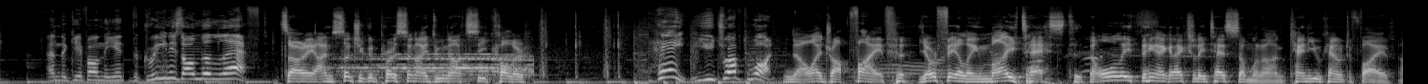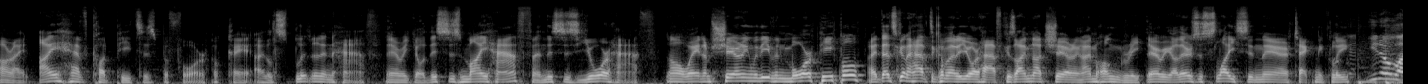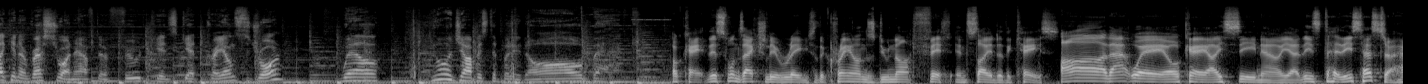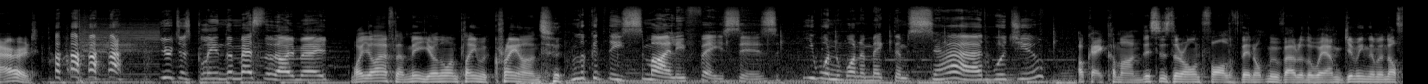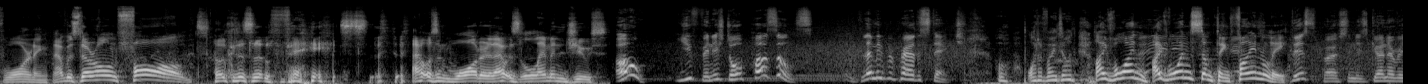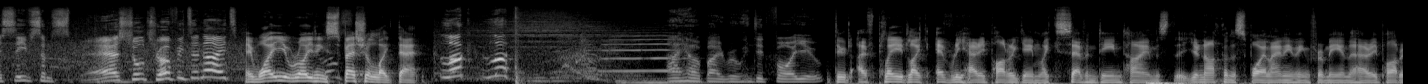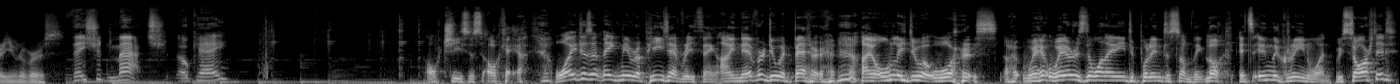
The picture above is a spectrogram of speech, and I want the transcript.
And the GIF on the end. The green is on the left. Sorry, I'm such a good person, I do not see color. Hey, you dropped one. No, I dropped five. You're failing my test. The only thing I can actually test someone on. Can you count to five? All right. I have cut pizzas before. Okay, I'll split it in half. There we go. This is my half and this is your half. Oh, wait, I'm sharing with even more people? All right, that's gonna have to come out of your half because I'm not sharing. I'm hungry. There we go. There's a slice in there, technically. You know, like in a restaurant after food kids get crayons to draw? Well, your job is to put it all back. Okay, this one's actually rigged. The crayons do not fit inside of the case. Ah, that way. Okay, I see now. Yeah, these these tests are hard. You just cleaned the mess that I made. Why are you laughing at me? You're the one playing with crayons. Look at these smiley faces. You wouldn't want to make them sad, would you? okay, come on. This is their own fault if they don't move out of the way. I'm giving them enough warning. That was their own fault. Look at his little face. that wasn't water. That was lemon juice. Oh, you finished all puzzles. Let me prepare the stage. Oh, what have I done? I've won. I've won something, finally. This person is gonna receive some special trophy tonight. Hey, why are you writing special like that? Look, look. I hope I ruined it for you. Dude, I've played like every Harry Potter game like 17 times. You're not going to spoil anything for me in the Harry Potter universe. They should match, okay? Oh, Jesus. Okay. Why does it make me repeat everything? I never do it better. I only do it worse. Where, where is the one I need to put into something? Look, it's in the green one. We sorted?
